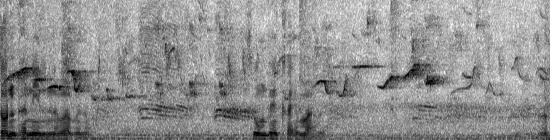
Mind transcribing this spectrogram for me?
ต้นธนินนะว่าไม่รู้ซูมเป็นใค รมากเลยเออ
